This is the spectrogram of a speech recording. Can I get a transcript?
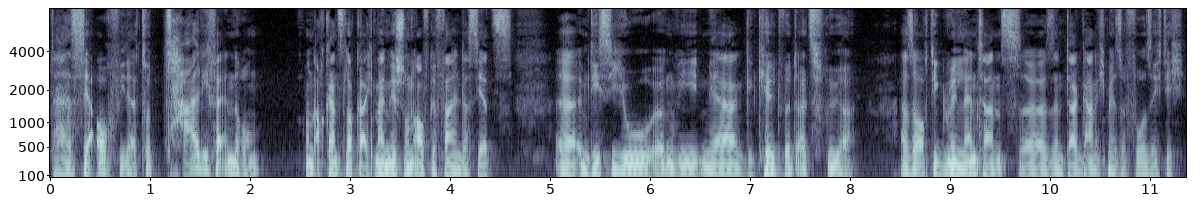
da ist ja auch wieder total die Veränderung. Und auch ganz locker. Ich meine, mir ist schon aufgefallen, dass jetzt äh, im DCU irgendwie mehr gekillt wird als früher. Also auch die Green Lanterns äh, sind da gar nicht mehr so vorsichtig.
